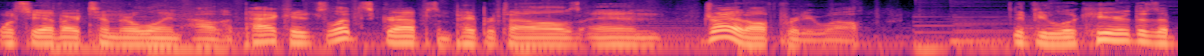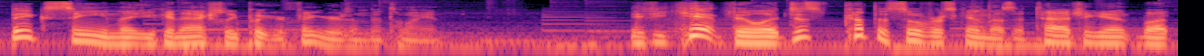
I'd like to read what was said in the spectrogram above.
Once you have our tenderloin out of the package, let's grab some paper towels and dry it off pretty well. If you look here, there's a big seam that you can actually put your fingers in between. If you can't feel it, just cut the silver skin that's attaching it, but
